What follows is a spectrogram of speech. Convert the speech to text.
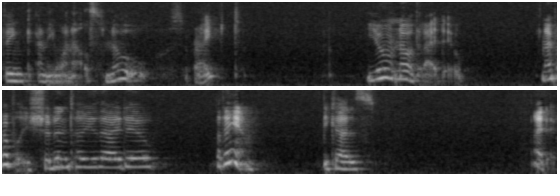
think anyone else knows, right? You don't know that I do. And I probably shouldn't tell you that I do, but I am. Because I do.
